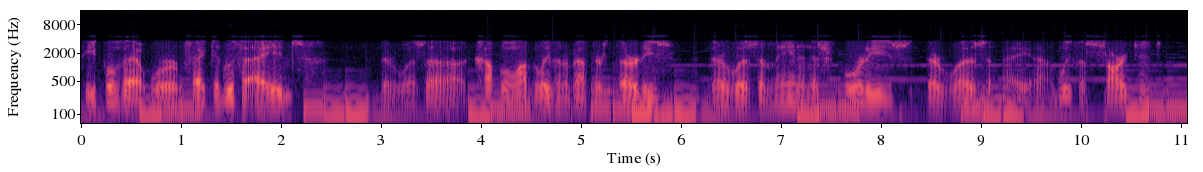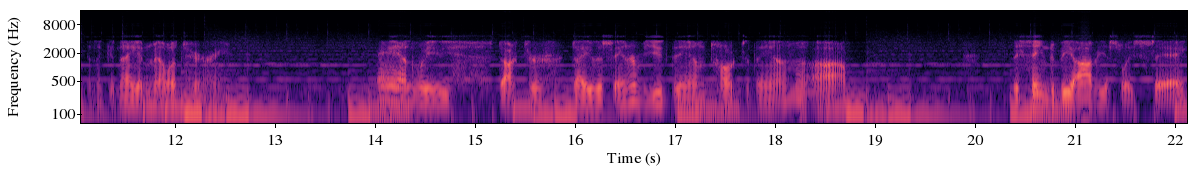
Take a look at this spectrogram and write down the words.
people that were infected with AIDS. There was a couple, I believe, in about their 30s. There was a man in his 40s. There was a, I believe, a sergeant in the Ghanaian military. And we, Dr. Davis interviewed them, talked to them. Um, they seemed to be obviously sick.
